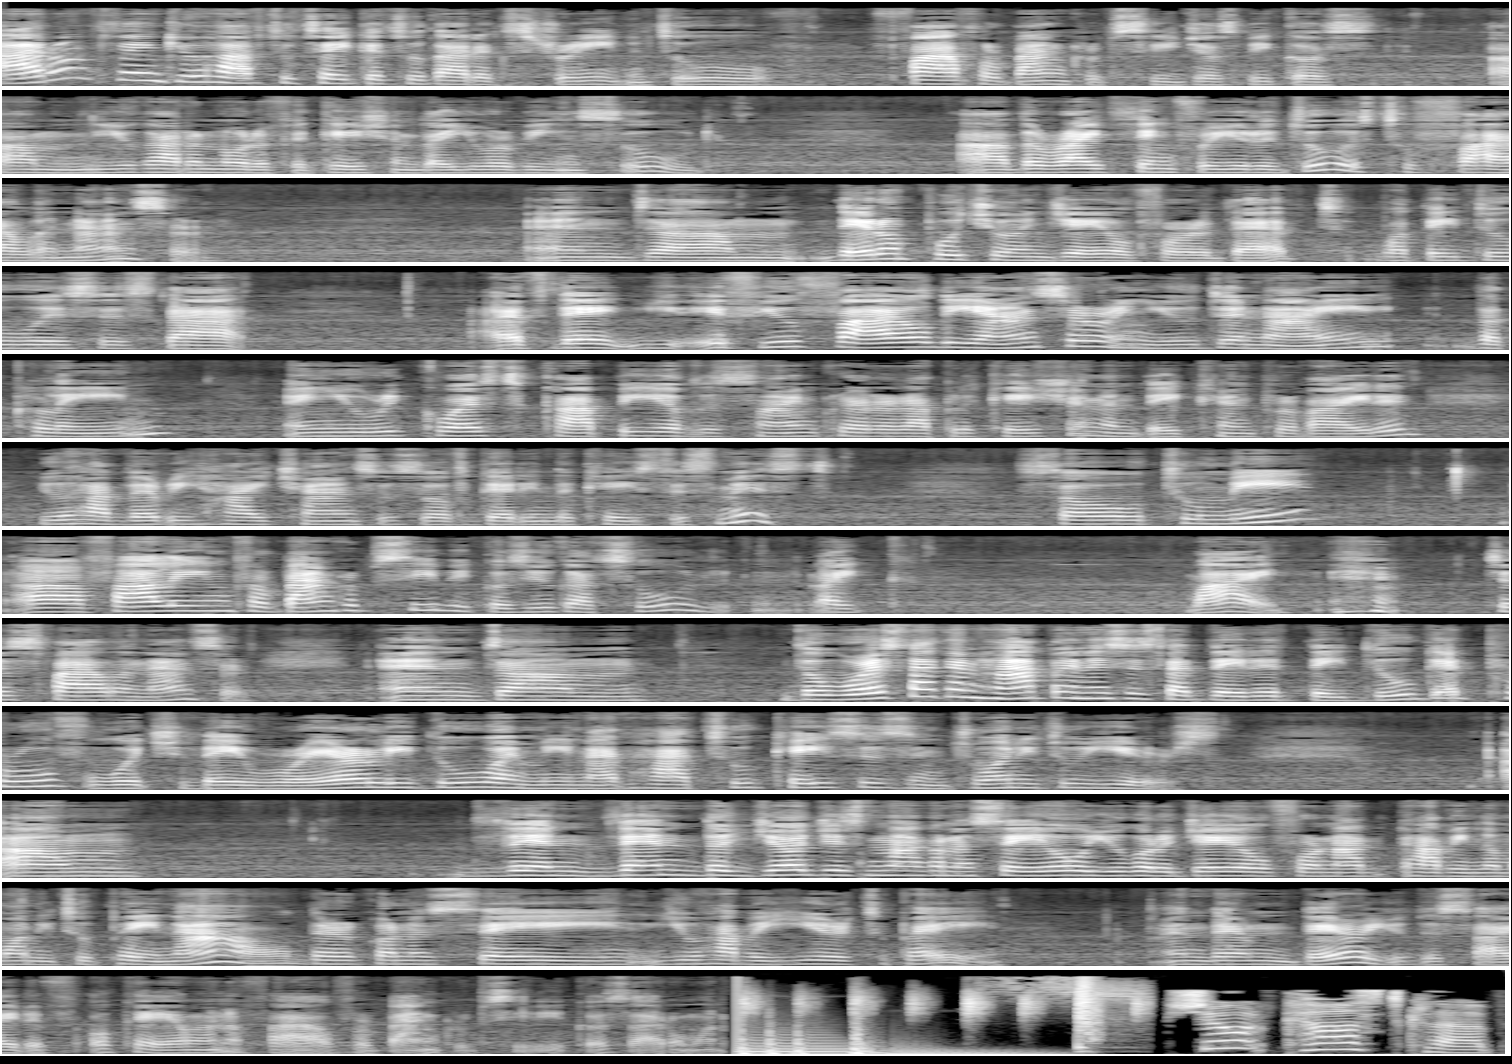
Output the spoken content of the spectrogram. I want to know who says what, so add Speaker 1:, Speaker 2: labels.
Speaker 1: I don't think you have to take it to that extreme to file for bankruptcy just because um, you got a notification that you are being sued. Uh, the right thing for you to do is to file an answer. And um, they don't put you in jail for a debt. What they do is is that if they if you file the answer and you deny the claim and you request a copy of the signed credit application and they can provide it, you have very high chances of getting the case dismissed. So to me, uh, filing for bankruptcy because you got sued, like, why? Just file an answer. And um, the worst that can happen is, is that they they do get proof, which they rarely do. I mean, I've had two cases in 22 years. Um, then then the judge is not going to say, "Oh, you go to jail for not having the money to pay now." They're going to say, "You have a year to pay." And then there you decide if, okay, I want to file for bankruptcy because I don't want
Speaker 2: Short Cast Club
